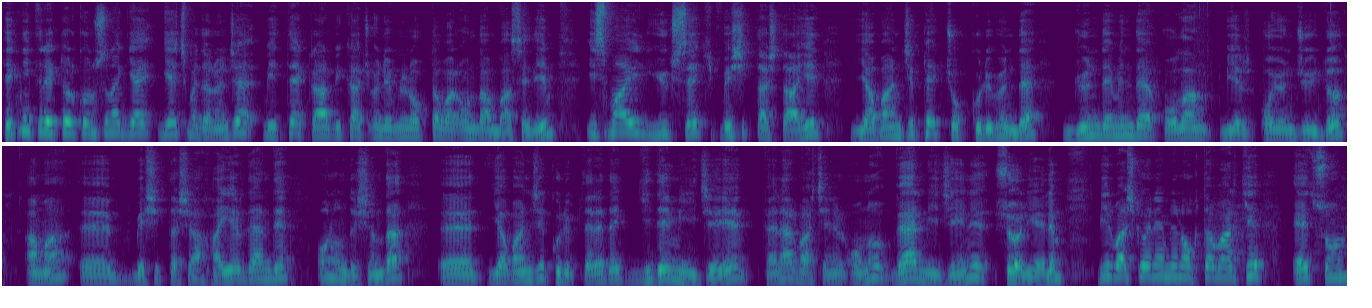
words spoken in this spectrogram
Teknik direktör konusuna ge- geçmeden önce bir tekrar birkaç önemli nokta var ondan bahsedeyim. İsmail Yüksek Beşiktaş dahil yabancı pek çok kulübün de gündeminde olan bir oyuncuydu ama e, Beşiktaş'a hayır dendi. Onun dışında e, yabancı kulüplere de gidemeyeceği, Fenerbahçe'nin onu vermeyeceğini söyleyelim. Bir başka önemli nokta var ki Edson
